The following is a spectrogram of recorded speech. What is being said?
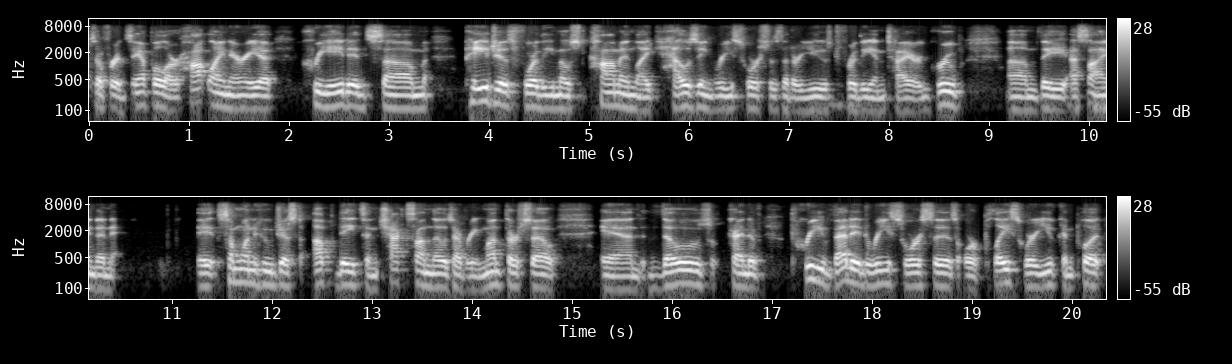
So for example, our hotline area created some pages for the most common like housing resources that are used for the entire group. Um, they assigned an a, someone who just updates and checks on those every month or so. And those kind of pre-vetted resources or place where you can put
